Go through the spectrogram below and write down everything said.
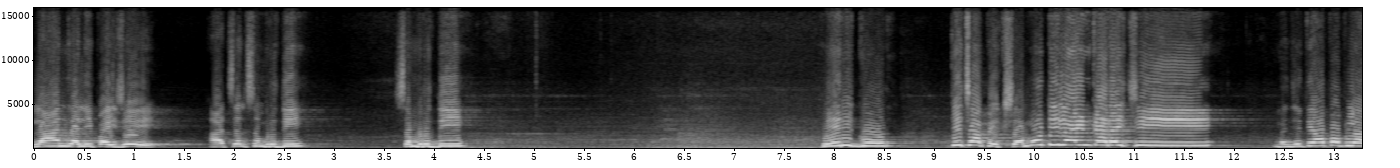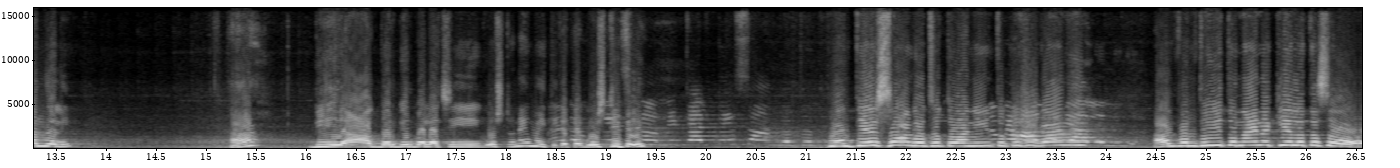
लहान झाली पाहिजे. हा चल समृद्धी. समृद्धी. व्हेरी गुड तिच्यापेक्षा मोठी लाईन काढायची. म्हणजे ती आपोआप लहान झाली. हा? बी अकबर बिरबलाची गोष्ट नाही माहिती का त्या गोष्टी ते? ते सांगत होतो. आणि तू कसं काय पण तू इथं नाही ना केलं तसं.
